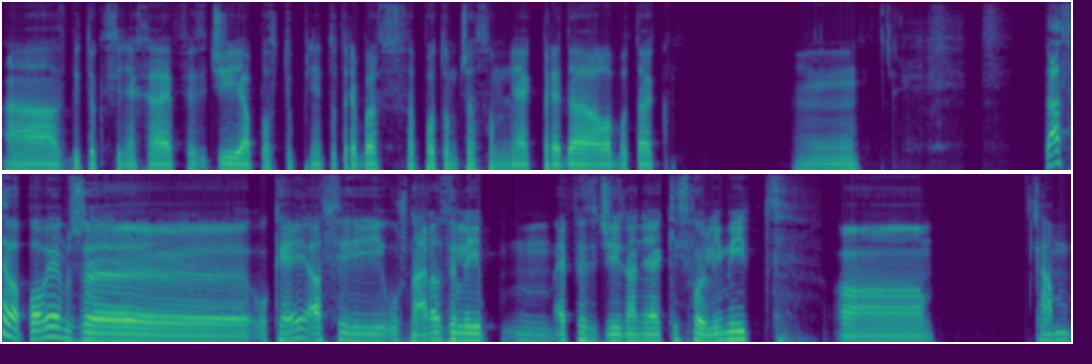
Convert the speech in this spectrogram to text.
a zbytok si nechá FSG a postupne to treba sa potom časom nejak predá, alebo tak. Mm, za seba poviem, že OK, asi už narazili mm, FSG na nejaký svoj limit, kam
